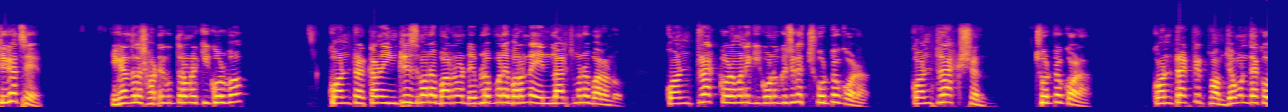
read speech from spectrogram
ঠিক আছে? এখানে তাহলে সঠিক উত্তর আমরা কি করব? কন্ট্রাক্ট। কারণ ইনক্রিজ মানে বাড়ানো, ডেভেলপ মানে বাড়ানো, এনলার্জ মানে বাড়ানো। কন্ট্রাক্ট করা মানে কি? কোনো কিছুকে ছোট করা। কন্ট্রাকশন, ছোট করা। Contracted form. যেমন দেখো,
